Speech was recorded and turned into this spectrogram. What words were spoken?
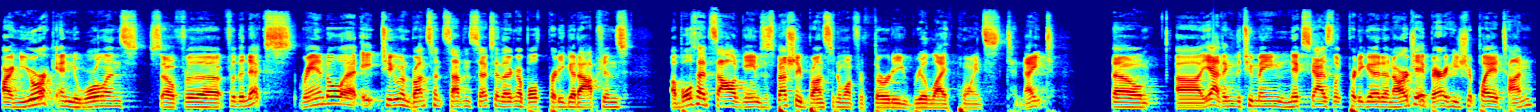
All right, New York and New Orleans. So for the for the Knicks, Randle at 8-2 and Brunson at 7-6. I think are both pretty good options. Uh, both had solid games, especially Brunson went for 30 real life points tonight. So uh, yeah, I think the two main Knicks guys look pretty good. And RJ Barrett, he should play a ton.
